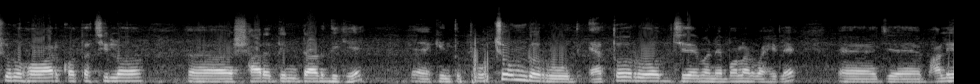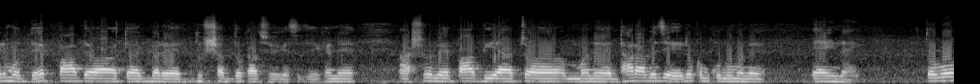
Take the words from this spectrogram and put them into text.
শুরু হওয়ার কথা ছিল সাড়ে তিনটার দিকে। কিন্তু প্রচণ্ড রোদ, এত রোদ যে মানে বলার বাহিরে যে ভালির মধ্যে পা দেওয়া তো একবারে দুঃসাধ্য কাজ হয়ে গেছে যে, এখানে আসলে পা দিয়া চ মানে ধারাবে যে এরকম কোনো মানে এই নাই। তবুও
